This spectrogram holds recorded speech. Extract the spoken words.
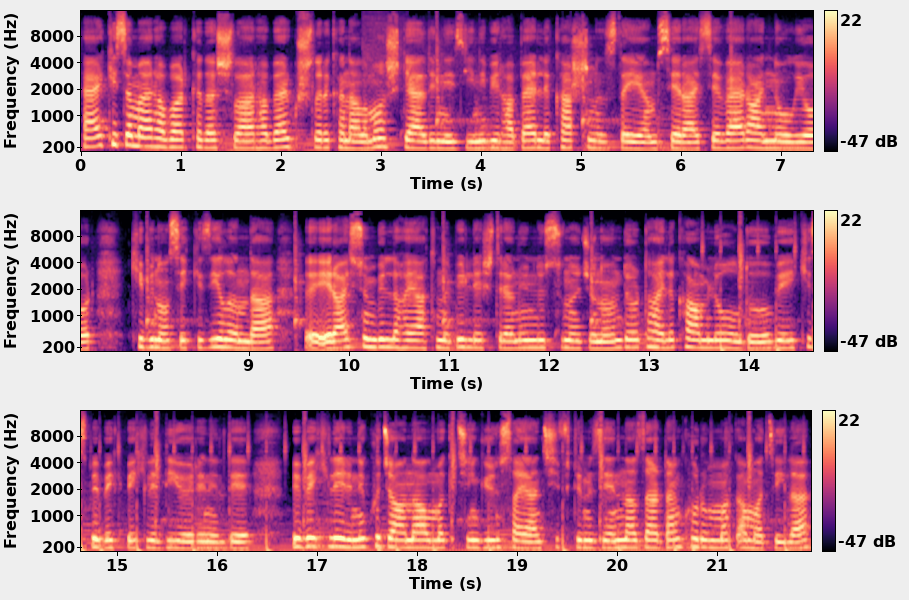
Herkese merhaba arkadaşlar. Haber Kuşları kanalıma hoş geldiniz. Yeni bir haberle karşınızdayım. Seray Sever anne oluyor. 2018 yılında e, Eray Sümbül'le hayatını birleştiren ünlü sunucunun 4 aylık hamile olduğu ve ikiz bebek beklediği öğrenildi. Bebeklerini kucağına almak için gün sayan çiftimizin nazardan korunmak amacıyla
